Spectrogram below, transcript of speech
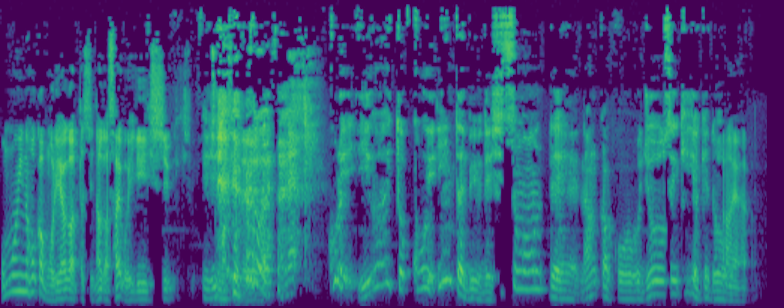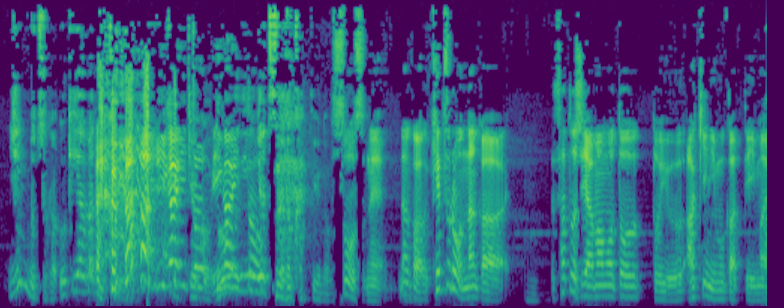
思いのほか盛り上がったし、なんか最後いいし、いいしますね。そうですね。これ意外とこういうインタビューで質問ってなんかこう定石やけど、はいはい人物が浮き上がってくる 意外と、意外とどういうやつなのかっていうのそうですね。なんか結論なんか、サトシ山本という秋に向かって今い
